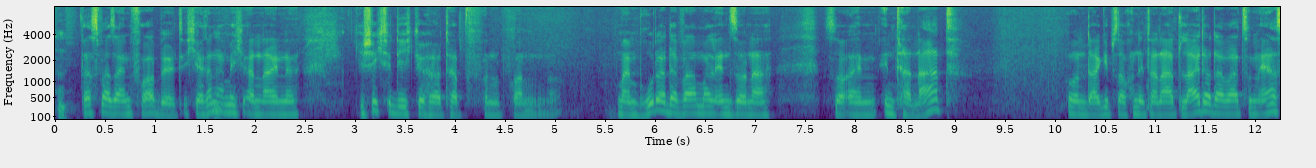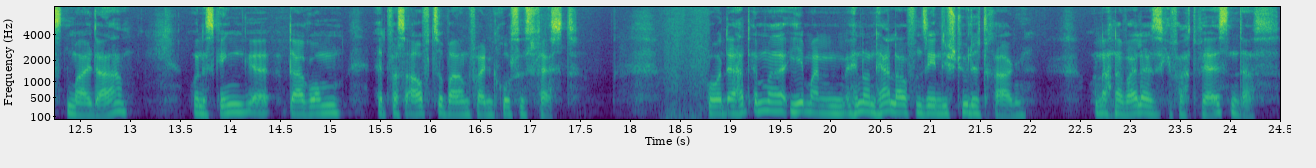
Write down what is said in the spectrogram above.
Hm. Das war sein Vorbild. Ich erinnere hm. mich an eine Geschichte, die ich gehört habe von, von mein Bruder, der war mal in so, einer, so einem Internat. Und da gibt es auch einen Internatleiter, der war zum ersten Mal da. Und es ging äh, darum, etwas aufzubauen für ein großes Fest. Und er hat immer jemanden hin und her laufen sehen, die Stühle tragen. Und nach einer Weile hat er sich gefragt, wer ist denn das?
